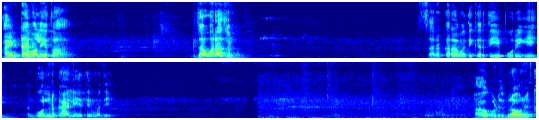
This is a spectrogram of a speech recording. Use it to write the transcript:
ऐन टायमाला येतो हा. जाऊ वर अजून. सारं करामध्ये करते हे पुरी गी आणि बोलणं खायला येते मध्ये. अवघड आहे. ब्राऊन एक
